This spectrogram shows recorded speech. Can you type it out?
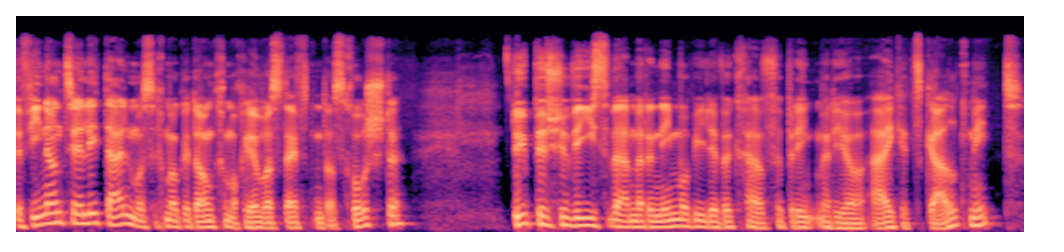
der finanzielle Teil, muss ich mal Gedanken machen, ja, was darf denn das kosten? Typischerweise, wenn man eine Immobilie kaufen will, bringt man ja eigenes Geld mit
